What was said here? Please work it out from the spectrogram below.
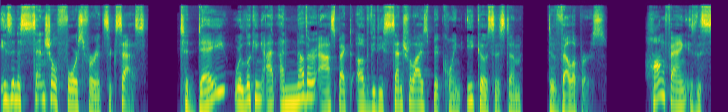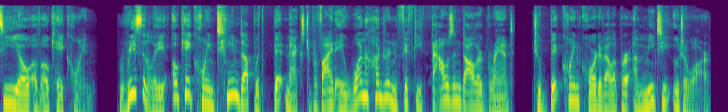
is an essential force for its success. Today, we're looking at another aspect of the decentralized Bitcoin ecosystem developers. Hong Fang is the CEO of OKCoin. Recently, OKCoin teamed up with BitMEX to provide a $150,000 grant to Bitcoin core developer Amiti Uttarwar.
